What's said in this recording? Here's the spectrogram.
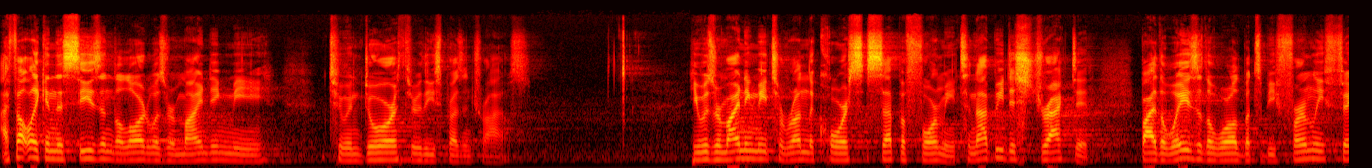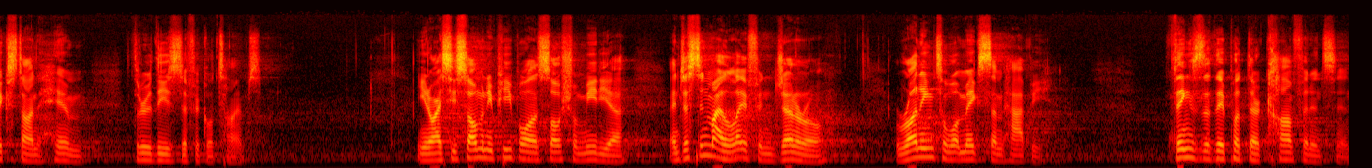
I felt like in this season the Lord was reminding me to endure through these present trials. He was reminding me to run the course set before me, to not be distracted by the ways of the world, but to be firmly fixed on Him through these difficult times. You know, I see so many people on social media, and just in my life in general, running to what makes them happy, things that they put their confidence in.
